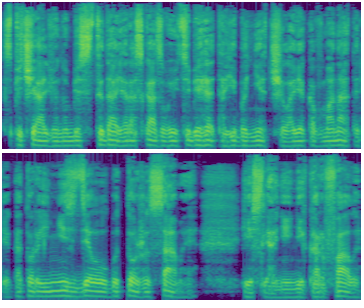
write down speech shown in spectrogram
С печалью, но без стыда я рассказываю тебе это, ибо нет человека в Монаторе, который не сделал бы то же самое. Если они не карфалы,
